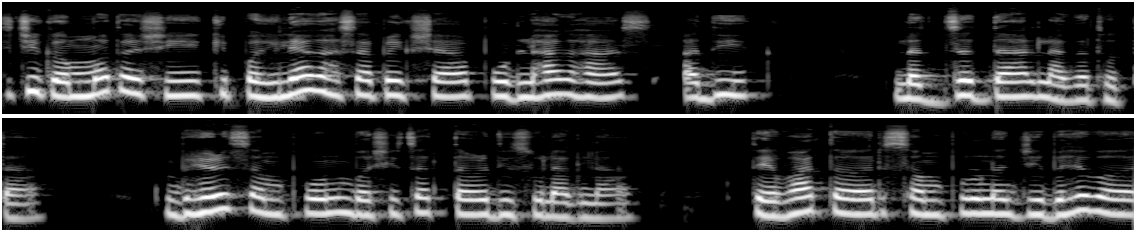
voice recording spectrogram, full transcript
तिची गंमत अशी की पहिल्या घासापेक्षा पुढला घास अधिक लज्जतदार लागत होता. भेळ संपून बशीचा तळ दिसू लागला. तेव्हा तर संपूर्ण जिभेवर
